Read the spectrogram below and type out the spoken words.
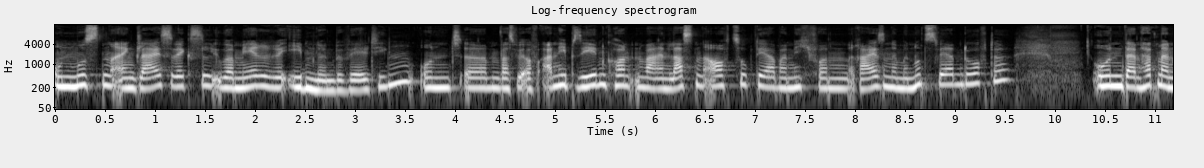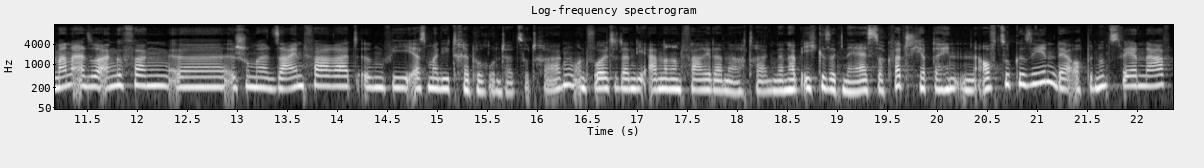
und mussten einen Gleiswechsel über mehrere Ebenen bewältigen. Und ähm, was wir auf Anhieb sehen konnten, war ein Lastenaufzug, der aber nicht von Reisenden benutzt werden durfte. Und dann hat mein Mann also angefangen, äh, schon mal sein Fahrrad irgendwie erstmal die Treppe runterzutragen und wollte dann die anderen Fahrräder nachtragen. Dann habe ich gesagt, naja, ist doch Quatsch, ich habe da hinten einen Aufzug gesehen, der auch benutzt werden darf.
